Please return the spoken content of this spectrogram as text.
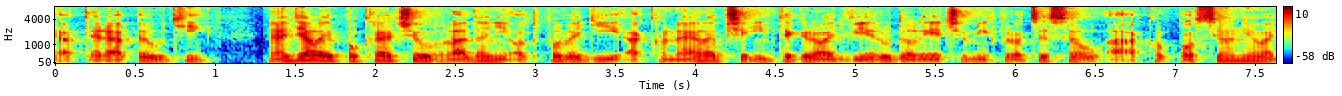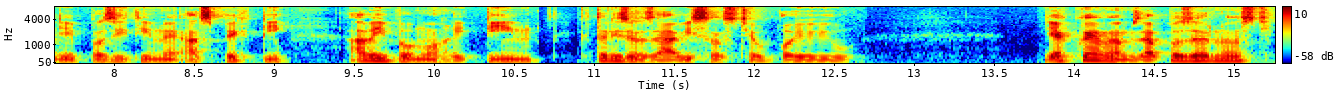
a terapeuti Naďalej pokračujú v hľadaní odpovedí, ako najlepšie integrovať vieru do liečebných procesov a ako posilňovať jej pozitívne aspekty, aby pomohli tým, ktorí so závislosťou bojujú. Ďakujem vám za pozornosť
